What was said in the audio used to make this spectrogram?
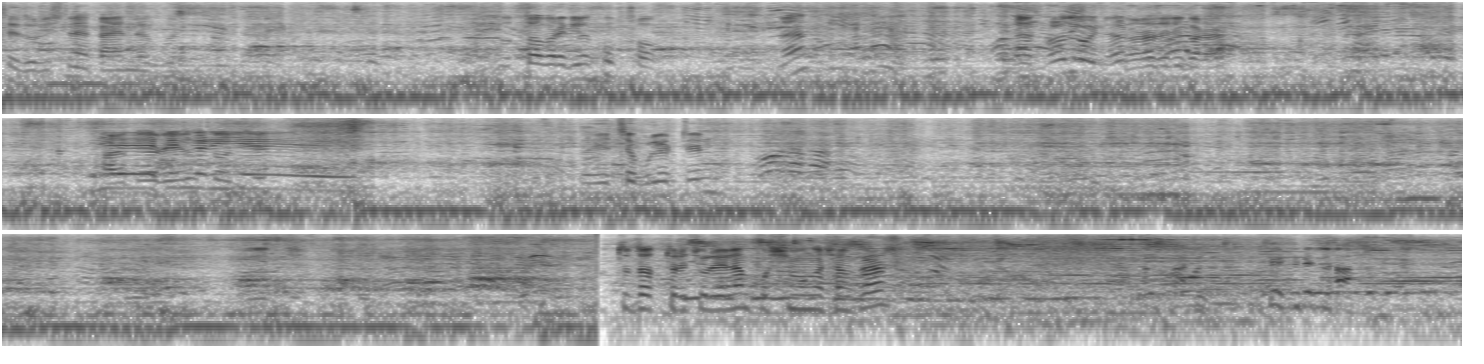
আছে ধরিস না কারেন্ট লাগবে তোর তো আবার এগুলো খুব শখ হ্যাঁ ধরো ধরাধরি করা। হচ্ছে বুলেট ট্রেন উত্তর দপ্তরে চলে এলাম পশ্চিমবঙ্গ সরকার।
